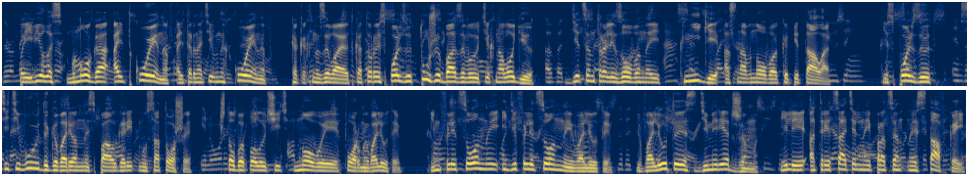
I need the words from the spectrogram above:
появилось много альткоинов, альтернативных коинов, как их называют, которые используют ту же базовую технологию децентрализованной книги основного капитала. Используют сетевую договоренность по алгоритму Сатоши, чтобы получить новые формы валюты. Инфляционные и дефляционные валюты, валюты с демереджем или отрицательной процентной ставкой,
